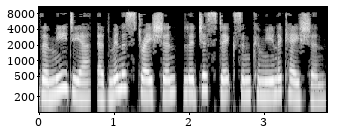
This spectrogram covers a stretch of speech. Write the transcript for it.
The media, administration, logistics and communication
